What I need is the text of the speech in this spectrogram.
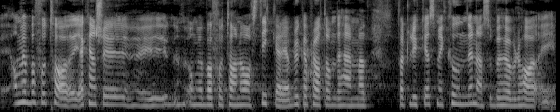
Eh, om jag bara får ta, jag kanske, eh, om jag bara får ta en avstickare. Jag brukar prata om det här med att för att lyckas med kunderna så behöver du ha, eh,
